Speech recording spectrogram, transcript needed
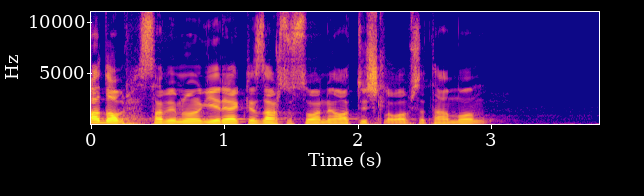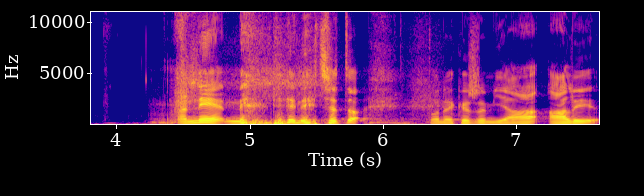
Pa dobro, sad bi mnogi rekli zašto su one otišle uopšte tamo. A ne, ne, ne, neće to, to ne kažem ja, ali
